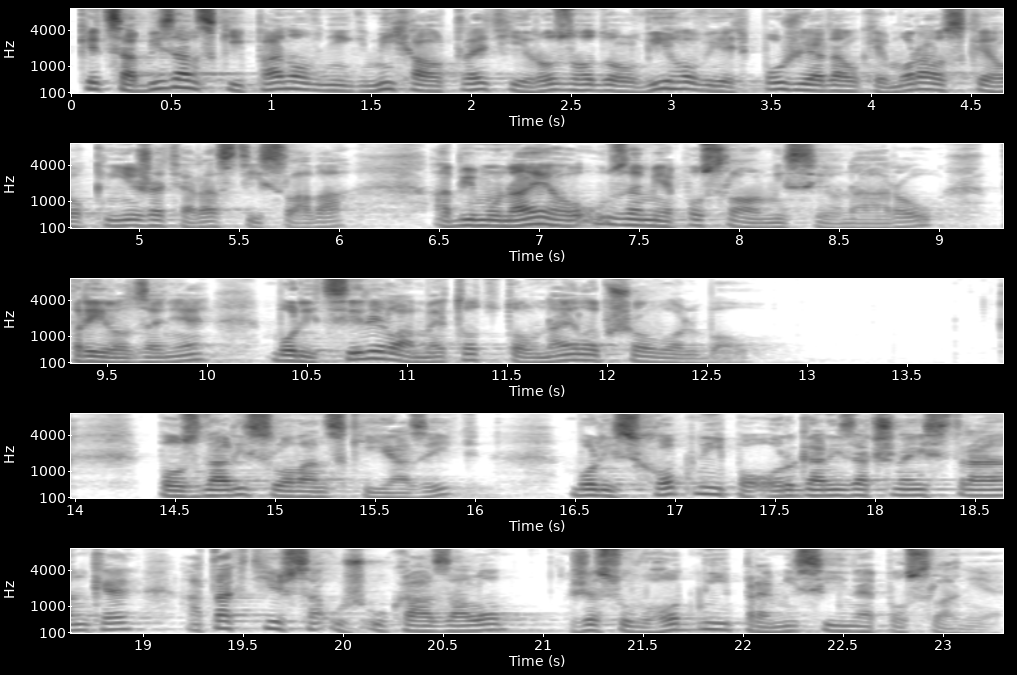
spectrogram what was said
Keď sa byzantský panovník Michal III rozhodol vyhovieť požiadavke moravského kniežaťa Rastislava, aby mu na jeho územie poslal misionárov, prirodzene boli Cyrila Metod tou najlepšou voľbou poznali slovanský jazyk, boli schopní po organizačnej stránke a taktiež sa už ukázalo, že sú vhodní pre misijné poslanie.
